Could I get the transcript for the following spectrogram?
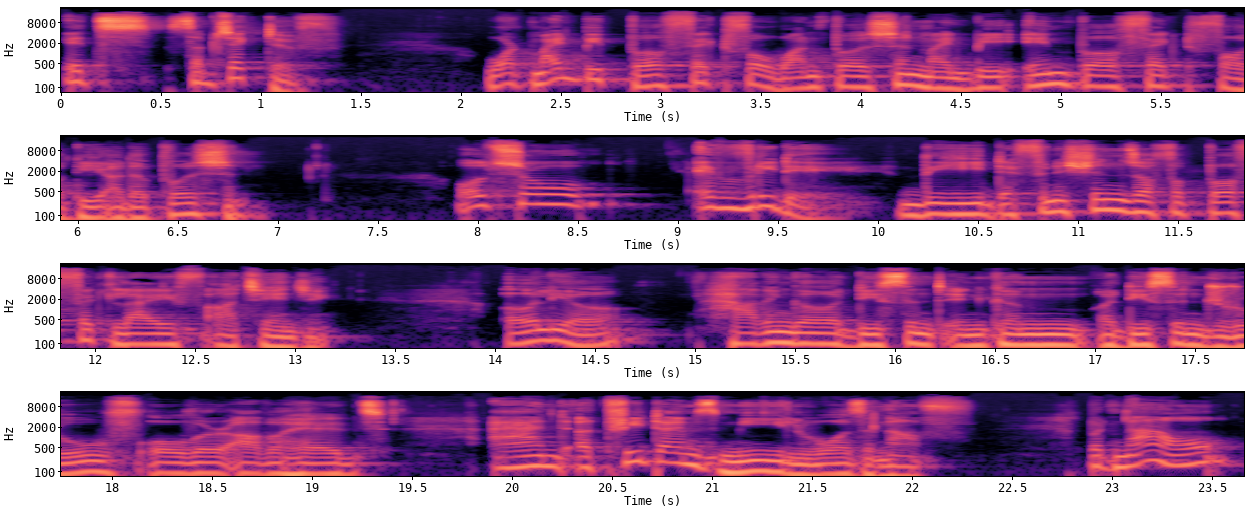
it's subjective what might be perfect for one person might be imperfect for the other person. Also, every day, the definitions of a perfect life are changing. Earlier, having a decent income, a decent roof over our heads, and a three times meal was enough. But now,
